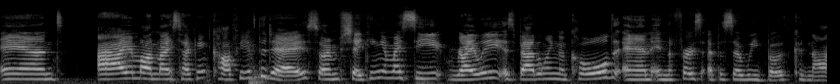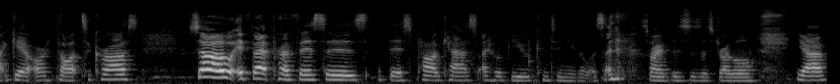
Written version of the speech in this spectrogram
And I am on my second coffee of the day, so I'm shaking in my seat. Rylee is battling a cold, and in the first episode, we both could not get our thoughts across. So, if that prefaces this podcast, I hope you continue to listen. Sorry if this is a struggle. yeah.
